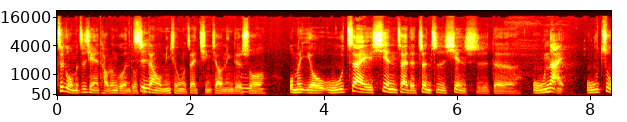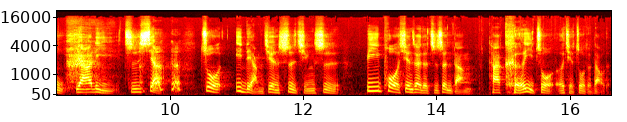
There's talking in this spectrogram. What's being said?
这个我们之前也讨论过很多次，但我明确我在请教您的说，我们有无在现在的政治现实的无奈、无助、压力之下，做一两件事情是逼迫现在的执政党他可以做而且做得到的？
